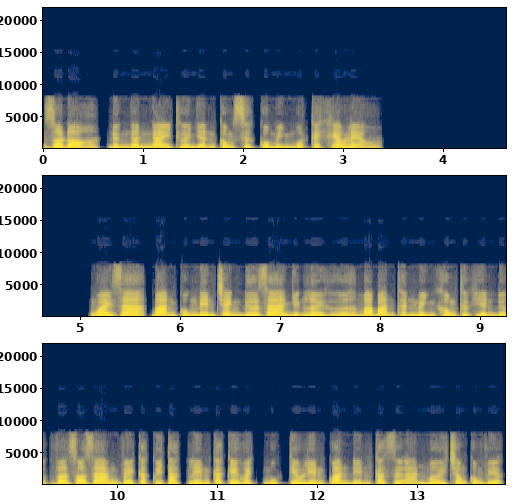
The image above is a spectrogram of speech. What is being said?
Do đó, đừng ngần ngại thừa nhận công sức của mình một cách khéo léo. Ngoài ra, bạn cũng nên tránh đưa ra những lời hứa mà bản thân mình không thực hiện được và rõ ràng về các quy tắc, lên các kế hoạch, mục tiêu liên quan đến các dự án mới trong công việc.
